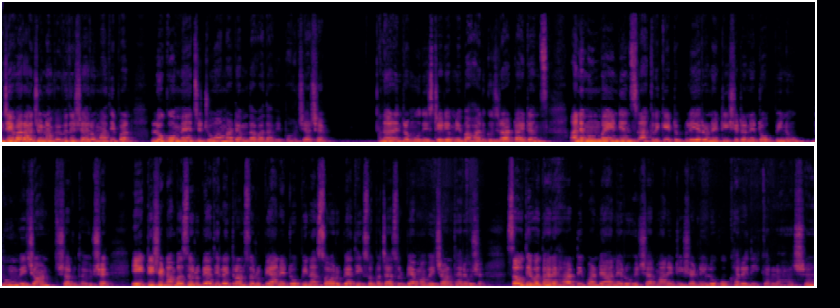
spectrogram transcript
જેવા રાજ્યોના વિવિધ શહેરોમાંથી પણ લોકો મેચ જોવા માટે અમદાવાદ આવી પહોંચ્યા છે. નરેન્દ્ર મોદી સ્ટેડિયમની બહાર ગુજરાત ટાઇટન્સ અને મુંબઈ ઇન્ડિયન્સના ક્રિકેટ પ્લેયરોને ટી શર્ટ અને ટોપીનું ધૂમ વેચાણ શરૂ થયું છે. એક ટી શર્ટના બસો રૂપિયાથી લઈ ત્રણસો રૂપિયા અને ટોપીના સો રૂપિયાથી એકસો પચાસ રૂપિયામાં વેચાણ થઈ રહ્યું છે. સૌથી વધારે હાર્દિક પંડ્યા અને રોહિત શર્માની ટી શર્ટની લોકો ખરીદી કરી રહ્યા છે.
